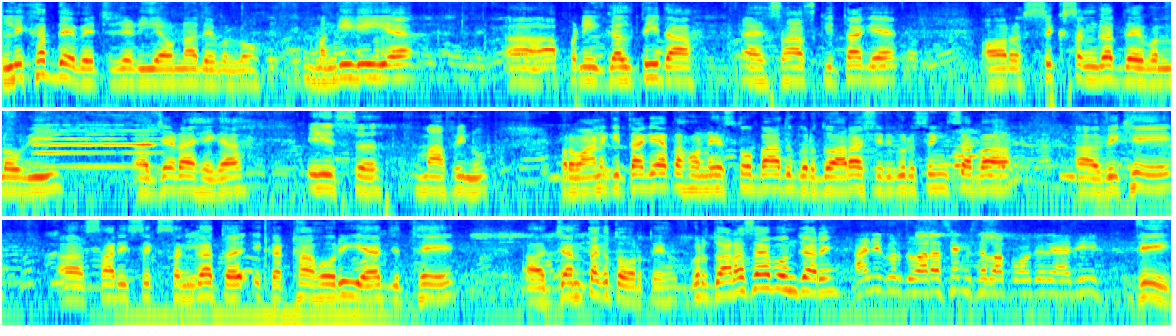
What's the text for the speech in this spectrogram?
ਲਿਖਤ ਦੇ ਵਿੱਚ ਜਿਹੜੀ ਹੈ ਉਹਨਾਂ ਦੇ ਵੱਲੋਂ ਮੰਗੀ ਗਈ ਹੈ। ਆਪਣੀ ਗਲਤੀ ਦਾ ਅਹਿਸਾਸ ਕੀਤਾ ਗਿਆ ਔਰ ਸਿੱਖ ਸੰਗਤ ਦੇ ਵੱਲੋਂ ਵੀ ਜਿਹੜਾ ਹੈਗਾ ਇਸ ਮਾਫੀ ਨੂੰ ਪ੍ਰਵਾਨ ਕੀਤਾ ਗਿਆ। ਤਾਂ ਹੁਣ ਇਸ ਤੋਂ ਬਾਅਦ ਗੁਰਦੁਆਰਾ ਸ੍ਰੀ ਗੁਰੂ ਸਿੰਘ ਸਭਾ ਵਿਖੇ ਸਾਰੀ ਸਿੱਖ ਸੰਗਤ ਇਕੱਠਾ ਹੋ ਰਹੀ ਹੈ ਜਿੱਥੇ ਜਨਤਕ ਤੌਰ ਤੇ ਗੁਰਦੁਆਰਾ ਸਾਹਿਬ ਹੁਣ ਜਾ ਰਹੇ ਹਾਂਜੀ ਗੁਰਦੁਆਰਾ ਸਿੰਘ ਸਭਾ ਪਹੁੰਚ ਰਿਹਾ ਜੀ। ਜੀ।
